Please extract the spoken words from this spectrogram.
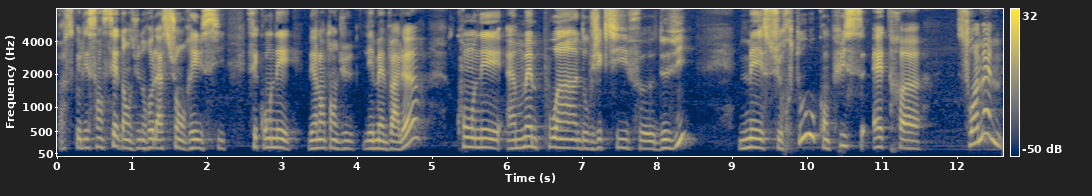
Parce que l'essentiel dans une relation réussie, c'est qu'on ait, bien entendu, les mêmes valeurs, qu'on ait un même point d'objectif euh, de vie, mais surtout qu'on puisse être euh, soi-même.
